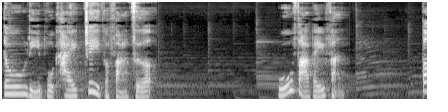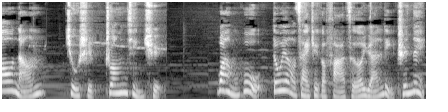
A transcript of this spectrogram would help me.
都离不开这个法则。无法违反，包囊就是装进去，万物都要在这个法则原理之内。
